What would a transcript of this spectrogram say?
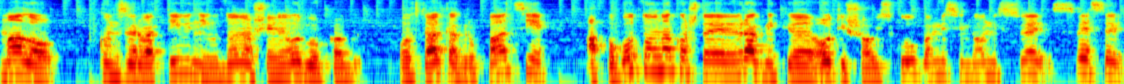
malo konzervativniji u donošenju odluka od ostatka grupacije, a pogotovo nakon što je Ragnik e, otišao iz kluba, mislim da oni sve, sve, se,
